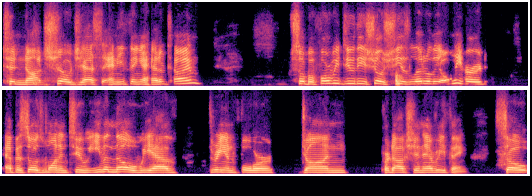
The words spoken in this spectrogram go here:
to not show Jess anything ahead of time. So before we do these shows, she has literally only heard episodes one and two, even though we have three and four done, production, everything. So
